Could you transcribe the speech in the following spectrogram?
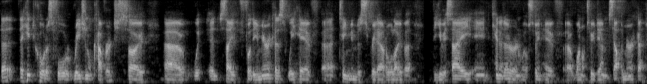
the, the headquarters for regional coverage. So say for the Americas, we have uh, team members spread out all over the USA and Canada, and we'll soon have uh, one or two down in South America.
